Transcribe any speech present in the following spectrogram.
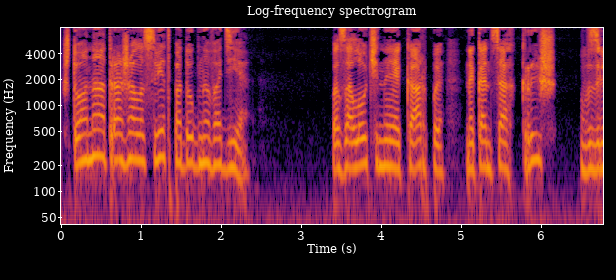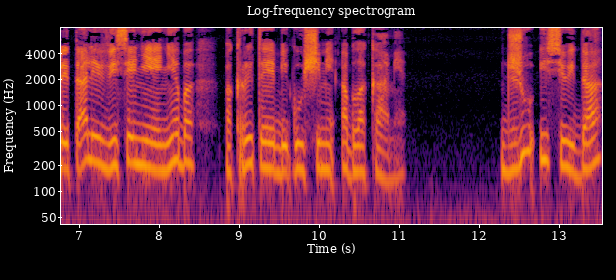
что она отражала свет подобно воде. Позолоченные карпы на концах крыш взлетали в весеннее небо, покрытое бегущими облаками. Джу и Сюйда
